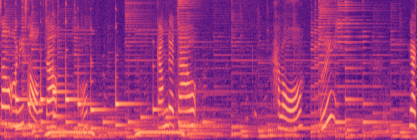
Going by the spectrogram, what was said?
เจ้าเอานี่สองเจ้าโอ้กำเด้อเจ้าฮัลโหลเอ้ยอยาก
